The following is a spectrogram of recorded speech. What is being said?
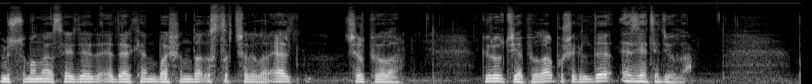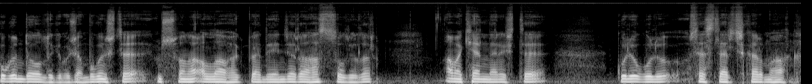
Müslümanlar secde ed- ederken başında ıslık çalıyorlar, el çırpıyorlar, gürültü yapıyorlar. Bu şekilde eziyet ediyorlar. Bugün de olduğu gibi hocam. Bugün işte Müslümanlar Allahu Ekber deyince rahatsız oluyorlar. Ama kendileri işte gulu gulu sesler çıkarmak,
